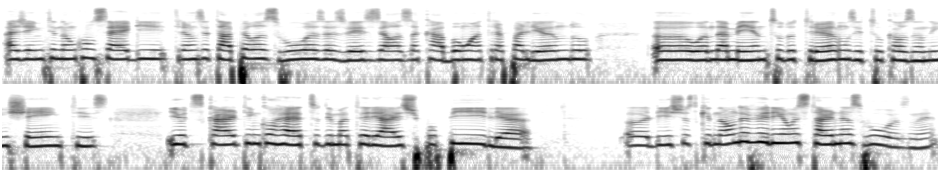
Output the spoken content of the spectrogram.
A gente não consegue transitar pelas ruas, às vezes elas acabam atrapalhando uh, o andamento do trânsito, causando enchentes. E o descarte incorreto de materiais tipo pilha, uh, lixos que não deveriam estar nas ruas, né?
